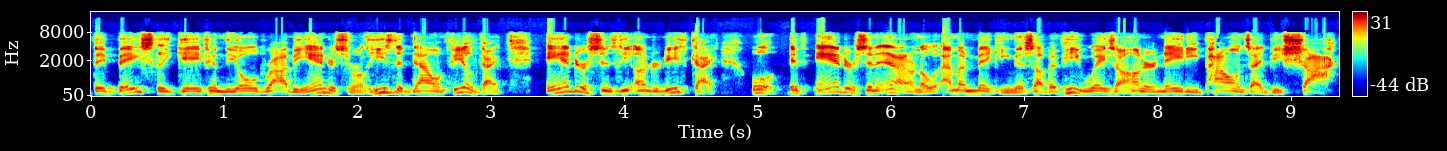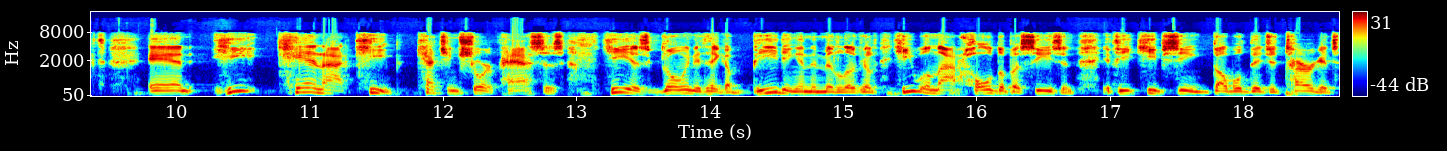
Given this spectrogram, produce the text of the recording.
They basically gave him the old Robbie Anderson role. He's the downfield guy. Anderson's the underneath guy. Well, if Anderson, and I don't know, I'm making this up. If he weighs 180 pounds, I'd be shocked. And he cannot keep catching short passes. He is going to take a beating in the middle of the field. He will not hold up a season if he keeps seeing double digit targets,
